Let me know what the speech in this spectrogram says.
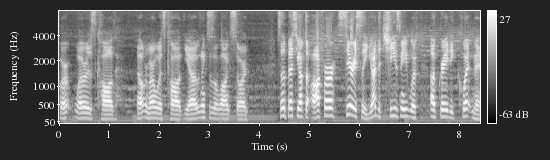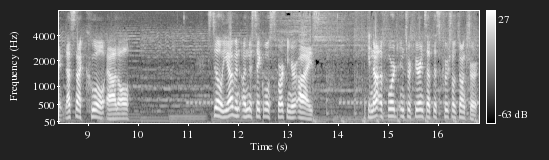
or whatever it's called. I don't remember what it's called. Yeah, I think this is a long sword. That the best you have to offer? Seriously, you had to cheese me with upgraded equipment. That's not cool at all. Still, you have an unmistakable spark in your eyes. I cannot afford interference at this crucial juncture.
